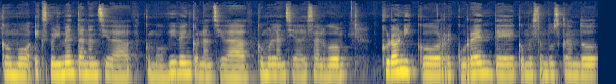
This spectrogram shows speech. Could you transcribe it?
cómo experimentan ansiedad, cómo viven con ansiedad, cómo la ansiedad es algo crónico, recurrente, cómo están buscando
